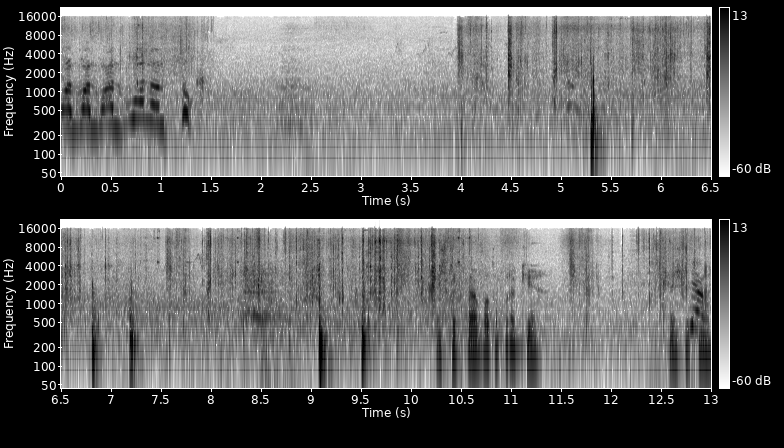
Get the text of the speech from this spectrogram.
One, one, one, one on suka. Acho que dar a volta por aqui. Acho que não.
